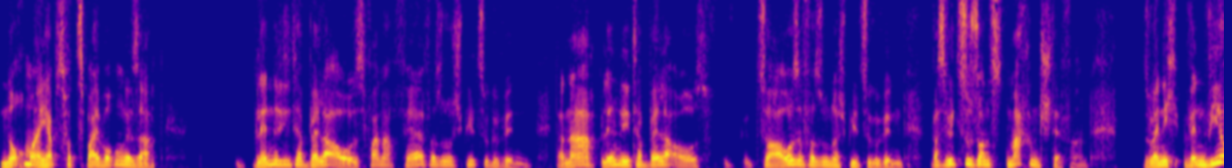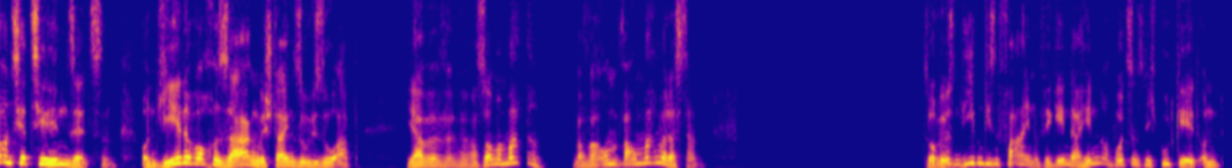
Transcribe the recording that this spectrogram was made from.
Nochmal, ich habe es vor zwei Wochen gesagt. Blende die Tabelle aus, fahr nach Ferl, versuche das Spiel zu gewinnen. Danach blende die Tabelle aus, zu Hause versuchen das Spiel zu gewinnen. Was willst du sonst machen, Stefan? So, wenn ich, wenn wir uns jetzt hier hinsetzen und jede Woche sagen, wir steigen sowieso ab, ja, was sollen wir machen? Wa- Warum, warum machen wir das dann? So, wir müssen lieben diesen Verein und wir gehen dahin, obwohl es uns nicht gut geht. Und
